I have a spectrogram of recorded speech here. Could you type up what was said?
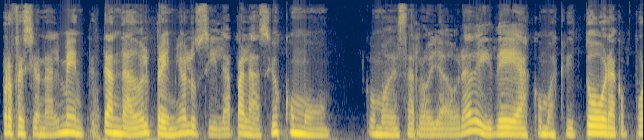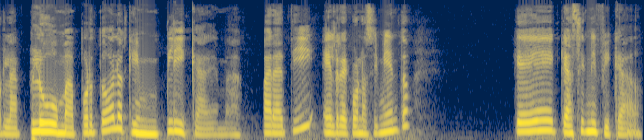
profesionalmente. Te han dado el premio Lucila Palacios como, como desarrolladora de ideas, como escritora, por la pluma, por todo lo que implica además. Para ti, el reconocimiento, ¿qué, qué ha significado?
